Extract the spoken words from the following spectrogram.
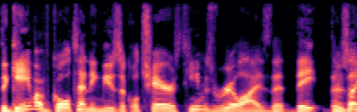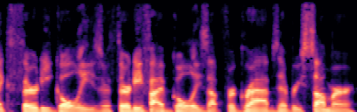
the game of goaltending musical chairs, teams realize that they there's like 30 goalies or 35 goalies up for grabs every summer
